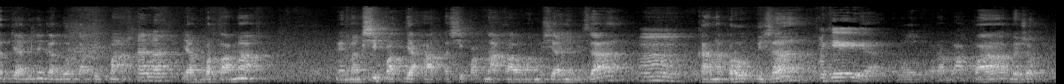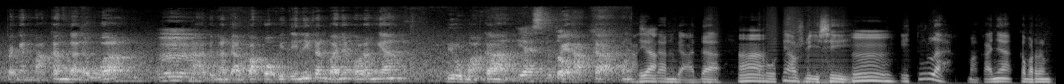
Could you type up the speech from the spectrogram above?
terjadinya gangguan kamtipmas. Aha. Yang pertama memang sifat jahat, sifat nakal manusianya bisa Hmm. karena perut bisa Oke. ya perut orang lapar besok pengen makan nggak ada uang. Hmm. Nah dengan dampak covid ini kan banyak orang yang dirumahkan, Yes, betul. PHK. Penghasilan nggak ada, Ah. perutnya harus diisi. Hmm. Itulah makanya kemer-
